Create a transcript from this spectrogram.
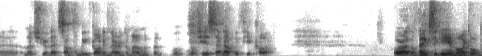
Uh, I'm not sure if that's something we've got in there at the moment, but we'll, we'll chase that up with you, Kai. All right, well, thanks again, Michael.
